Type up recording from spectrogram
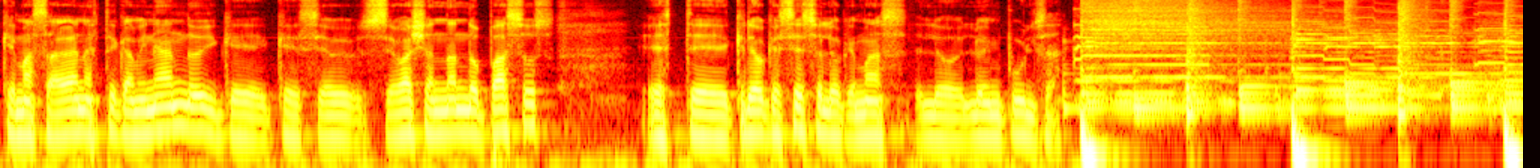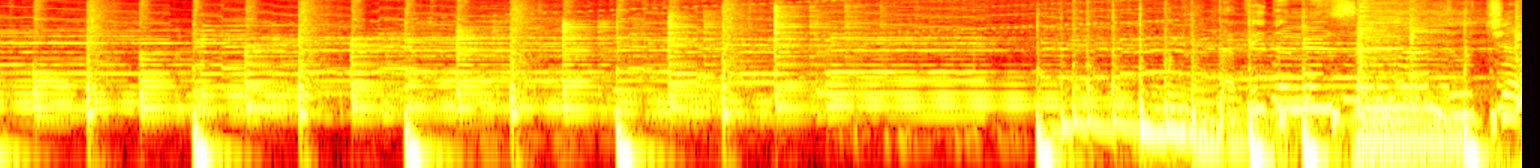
que Mazagana esté caminando y que, que se, se vayan dando pasos este, creo que es eso lo que más lo, lo impulsa. La vida me enseñó a luchar,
